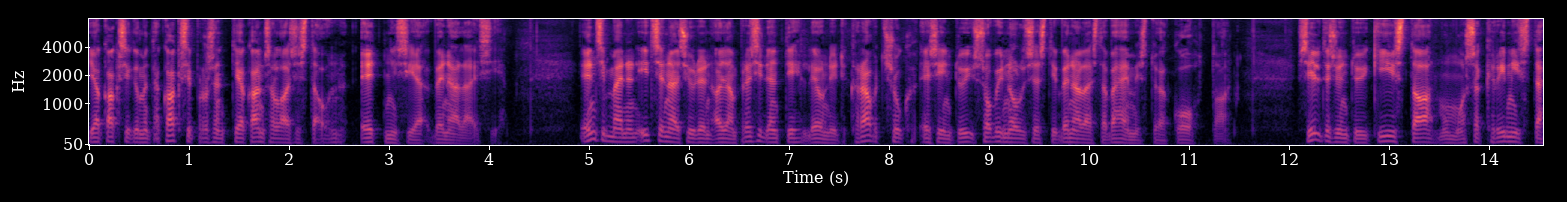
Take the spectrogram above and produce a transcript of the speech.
ja 22 prosenttia kansalaisista on etnisiä venäläisiä. Ensimmäinen itsenäisyyden ajan presidentti Leonid Kravtsuk esiintyi sovinnollisesti venäläistä vähemmistöä kohtaan. Silti syntyi kiistaa muun muassa Krimistä,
